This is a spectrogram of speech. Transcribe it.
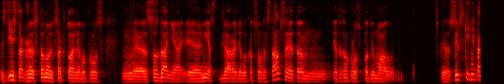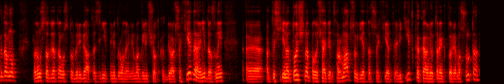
Здесь также становится актуальный вопрос э, создания э, мест для радиолокационных станций. Это, этот вопрос поднимал э, Сырский не так давно, потому что для того, чтобы ребята с зенитными дронами могли четко сбивать шахеды, они должны э, относительно точно получать информацию, где этот шахед летит, какая у него траектория маршрута,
